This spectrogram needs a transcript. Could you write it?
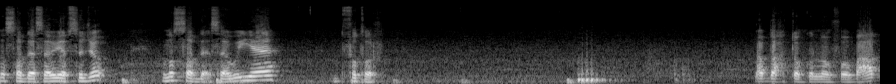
نصها بدي أسويها بسجق ونصها بدي أسويها بفطر. ما بدي أحطهم كلهم فوق بعض.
